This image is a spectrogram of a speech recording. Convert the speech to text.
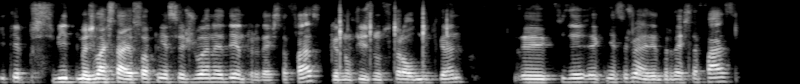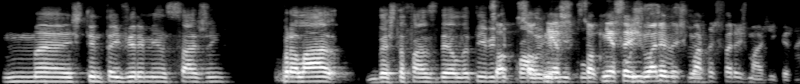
e ter percebido, mas lá está, eu só conheço a Joana dentro desta fase, porque eu não fiz um scroll muito grande, que- eh, conheço a Joana dentro desta fase, mas tentei ver a mensagem para lá desta fase dela, tem a ver Só, tipo, só, e com- só conheces a Joana das quartas-feiras mágicas, né?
